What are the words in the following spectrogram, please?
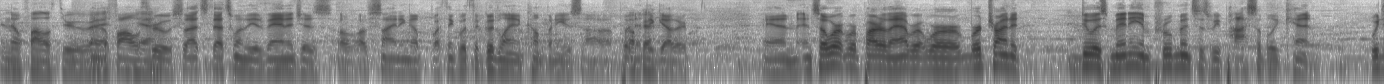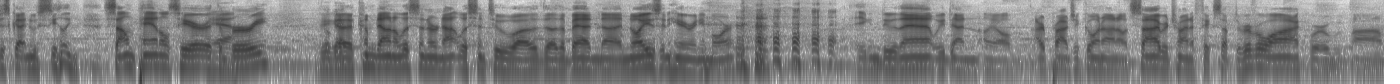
And they'll follow through, right? and they'll follow Yeah. through. So that's that's one of the advantages of, of signing up. I think with the Good Land companies uh, putting Okay. it together, and and so we're, we're part of that. We're, we're we're trying to do as many improvements as we possibly can. We just got new ceiling sound panels here at Yeah. the brewery. You Okay. got to come down and listen or not listen to uh, the, the bad uh, noise in here anymore, you can do that. We've done you know, our project going on outside. We're trying to fix up the Riverwalk. We're um,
